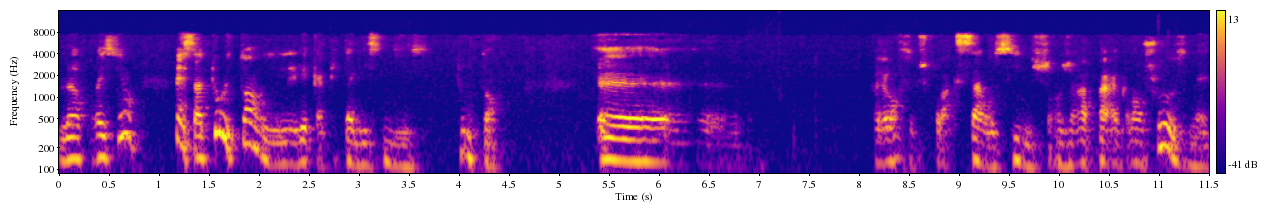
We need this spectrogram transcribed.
leur pression. Mais ça, tout le temps, les capitalistes disent, tout le temps. Euh, alors, je crois que ça aussi ne changera pas grand-chose, mais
